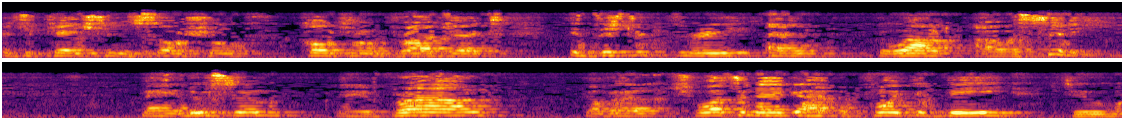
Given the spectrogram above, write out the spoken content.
education, social, cultural projects in District 3 and throughout our city. Mayor Newsom, Mayor Brown, Governor Schwarzenegger have appointed me to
